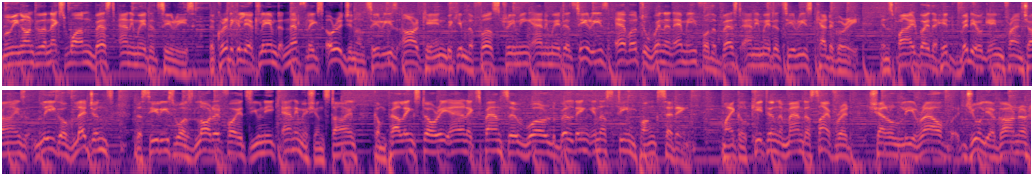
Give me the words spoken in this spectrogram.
Moving on to the next one, Best Animated Series. The critically acclaimed Netflix original series Arcane became the first streaming animated series ever to win an Emmy for the Best Animated Series category. Inspired by the hit video game franchise League of Legends, the series was lauded for its unique animation style, compelling story, and expansive world building in a steampunk setting. Michael Keaton, Amanda Seyfried, Cheryl Lee Ralph, Julia Garner,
